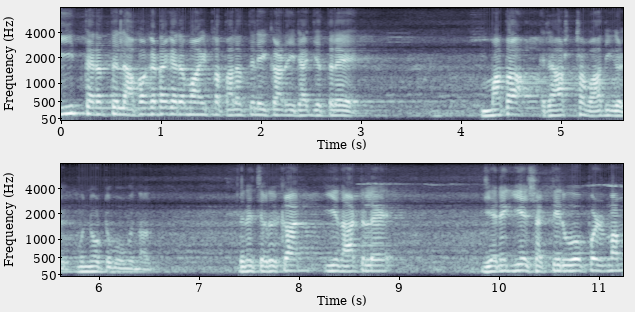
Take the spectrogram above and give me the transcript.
ഈ തരത്തിൽ അപകടകരമായിട്ടുള്ള തലത്തിലേക്കാണ് ഈ രാജ്യത്തിലെ മത രാഷ്ട്രവാദികൾ മുന്നോട്ട് പോകുന്നത്. ഇതിനെ ചെറുക്കാൻ ഈ നാട്ടിലെ ജനകീയ ശക്തി രൂപപ്പെടണം.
